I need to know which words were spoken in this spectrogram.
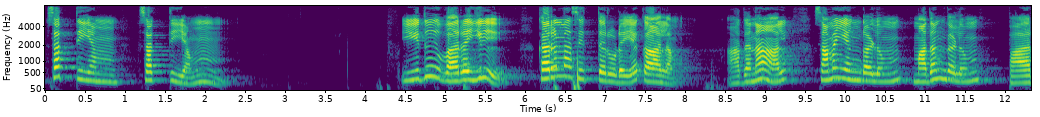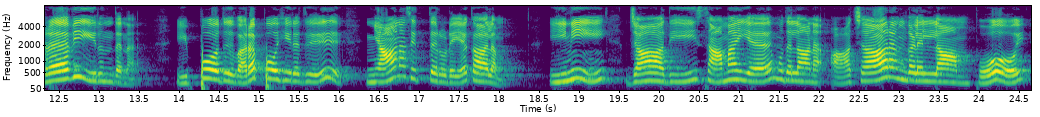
சத்தியம் சத்தியம். இதுவரையில் கர்மசித்தருடைய காலம். அதனால் சமயங்களும் மதங்களும் பரவி இருந்தன. இப்போது வரப்போகிறது ஞான சித்தருடைய காலம். இனி ஜாதி சமய முதலான ஆச்சாரங்களெல்லாம் போய்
